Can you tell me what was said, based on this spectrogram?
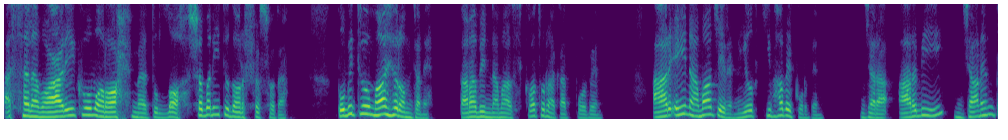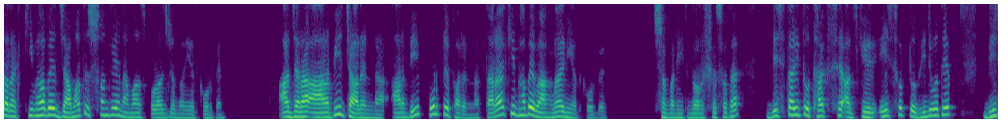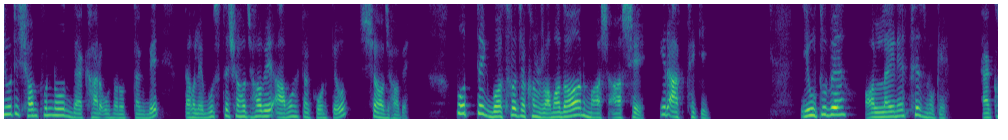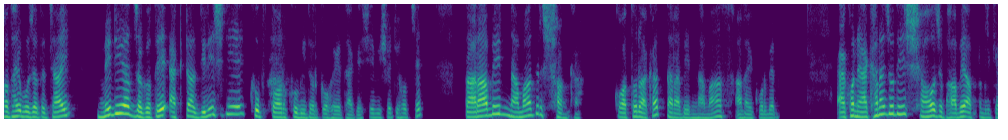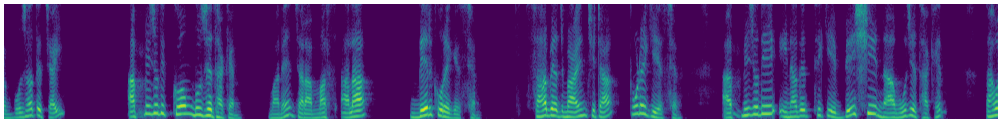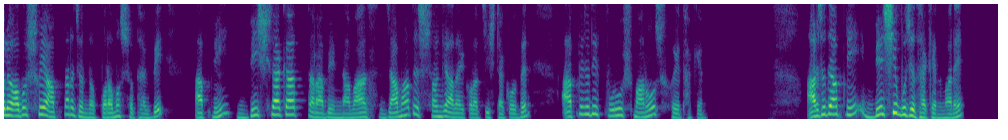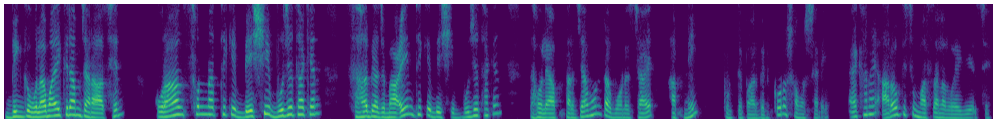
আসসালামু আলাইকুম রহমতুল্লাহ। সম্মানিত দর্শক শ্রোতা, পবিত্র মাহে রমজানে তারাবির নামাজ কত রাকাত পড়বেন? আর এই নামাজের নিয়ত কীভাবে করবেন? যারা আরবি জানেন তারা কীভাবে জামাতের সঙ্গে নামাজ পড়ার জন্য নিয়ত করবেন? আর যারা আরবি জানেন না, আরবি পড়তে পারেন না, তারা কীভাবে বাংলায় নিয়ত করবেন? সম্মানিত দর্শক শ্রোতা, বিস্তারিত থাকছে আজকের এই ছোট্ট ভিডিওতে। ভিডিওটি সম্পূর্ণ দেখার অনুরোধ থাকবে, তাহলে বুঝতে সহজ হবে, আমলটা করতেও সহজ হবে। প্রত্যেক বছর যখন রমাদান মাস আসে, এর আগ থেকেই ইউটিউবে, অনলাইনে, ফেসবুকে এক কথায় বোঝাতে চাই মিডিয়ার জগতে একটা জিনিস নিয়ে খুব তর্ক বিতর্ক হয়ে থাকে, সে বিষয়টি হচ্ছে তারাবির নামাজের সংখ্যা। কত রাকাত তারাবির নামাজ আদায় করবেন? এখন এখানে যদি সহজভাবে আপনাদেরকে বোঝাতে চাই, আপনি যদি কম বুঝে থাকেন মানে যারা মাস আলা বের করে গেছেন, সাহাবে আজমাইন যেটা পড়ে গিয়েছেন, আপনি যদি ইনাদের থেকে বেশি না বুঝে থাকেন, তাহলে অবশ্যই আপনার জন্য পরামর্শ থাকবে, আপনি বিশ রাকাত তারাবির নামাজ জামাতের সঙ্গে আদায় করার চেষ্টা করবেন, আপনি যদি পুরুষ মানুষ হয়ে থাকেন। আর যদি আপনি বেশি বুঝে থাকেন মানে বিজ্ঞ ওলামাইকরাম যারা আছেন, কোরআন সন্ন্যার থেকে বেশি বুঝে থাকেন, সাহাবি আজমাইন থেকে বেশি বুঝে থাকেন, তাহলে আপনার যেমনটা মনে চায় আপনি পড়তে পারবেন, কোনো সমস্যা নেই। এখানে আরও কিছু মাসালা রয়ে গিয়েছে।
